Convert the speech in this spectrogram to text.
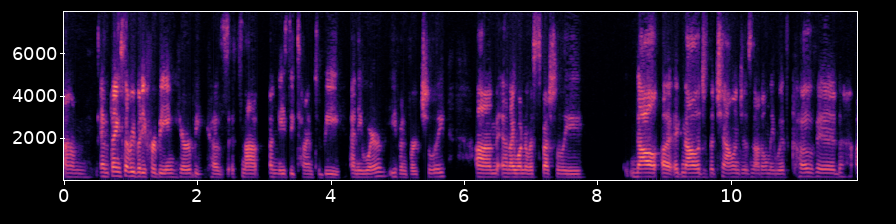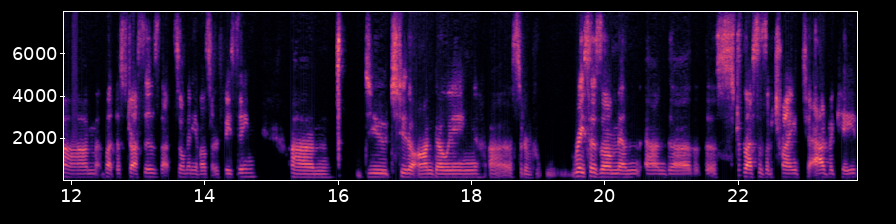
Um, and thanks everybody for being here because it's not an easy time to be anywhere, even virtually. Um, and I want to especially now uh, acknowledge the challenges not only with COVID, um, but the stresses that so many of us are facing um, due to the ongoing uh, sort of racism and, and uh, the stresses of trying to advocate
